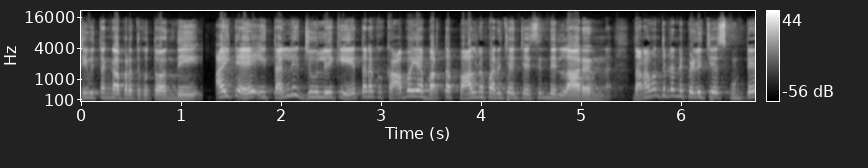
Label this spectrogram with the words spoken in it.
జీవితంగా బ్రతుకుతోంది. అయితే ఈ తల్లి జూలీకి తనకు కాబోయే భర్త పాలను పరిచయం చేసింది లారెన్. ధనవంతుడిని పెళ్ళి చేసుకుంటే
